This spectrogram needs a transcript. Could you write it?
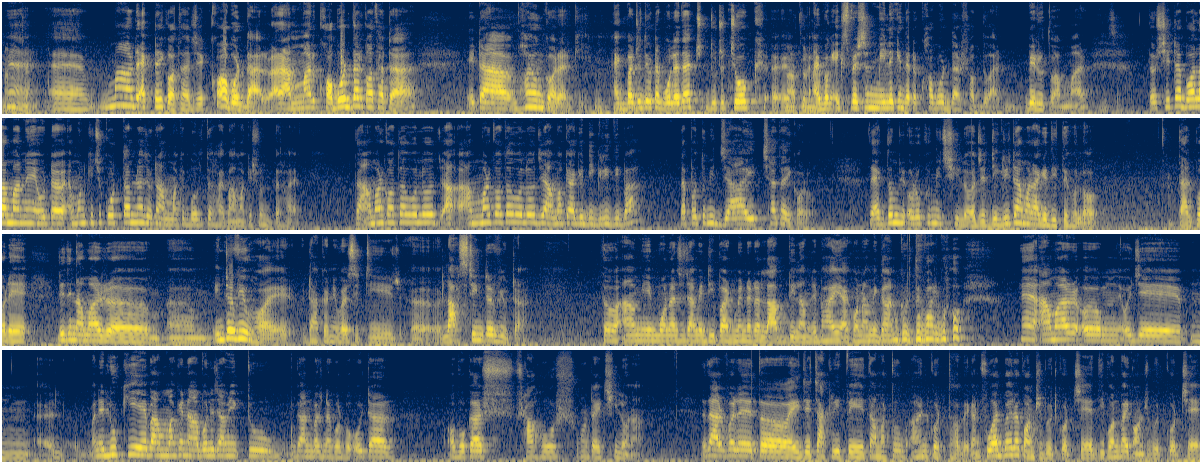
মানে হ্যাঁ মার একটাই কথা যে খবরদার। আর আমার খবরদার কথাটা এটা ভয়ঙ্কর আর কি। একবার যদি ওটা বলে দেয় দুটো চোখ। এবং এক্সপ্রেশন মিলে কিন্তু একটা খবরদার শব্দ আর বেরোতো আম্মার। আচ্ছা। তো সেটা বলা মানে ওটা এমন কিছু করতাম না যে ওটা আম্মাকে বলতে হয় বা আমাকে শুনতে হয়। তা আমার কথা হলো আম্মার কথা হলো যে আমাকে আগে ডিগ্রি দিবা তারপর তুমি যা ইচ্ছা তাই করো। তো একদম ওরকমই ছিল যে ডিগ্রিটা আমার আগে দিতে হলো। তারপরে যেদিন আমার ইন্টারভিউ হয় ঢাকা ইউনিভার্সিটির লাস্ট ইন্টারভিউটা তো আমি মনে আছে যে আমি ডিপার্টমেন্ট একটা লাভ দিলাম যে, ভাই, এখন আমি গান করতে পারব। হ্যাঁ আমার ওই যে মানে লুকিয়ে বা আম্মাকে না বলে যে আমি একটু গান বাজনা করব, ওইটার অবকাশ, সাহস কোনোটাই ছিল না। তারপরে তো এই যে চাকরি পেয়ে তো আমার তো আর্ন করতে হবে। কারণ ফুয়াদ ভাইরা কন্ট্রিবিউট করছে, দীপন ভাই কন্ট্রিবিউট করছে।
